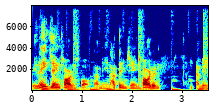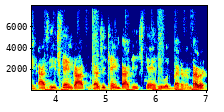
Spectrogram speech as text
It ain't James Harden's fault. I mean, I think James Harden. I mean, as each game got as he came back each game, he looked better and better.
